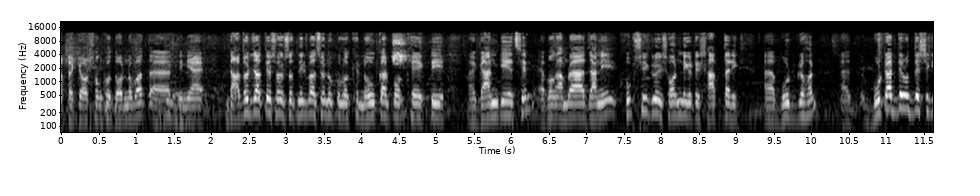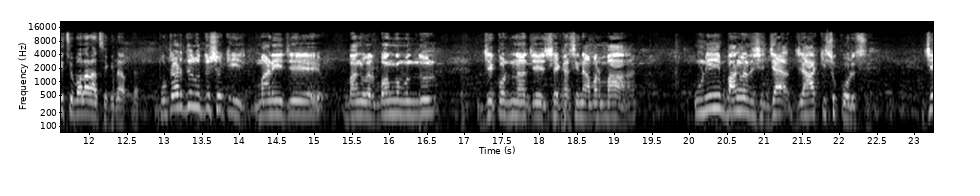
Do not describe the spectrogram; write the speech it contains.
আপনাকে অসংখ্য ধন্যবাদ। তিনি দ্বাদশ জাতীয় সংসদ নির্বাচন উপলক্ষে নৌকার পক্ষে একটি গান গেয়েছেন এবং আমরা জানি খুব শীঘ্রই সন্নিকটে সাত তারিখ ভোট গ্রহণ। ভোটারদের উদ্দেশ্যে কিছু বলার আছে কিনা আপনার? ভোটারদের উদ্দেশ্য কি? মানে যে বাংলার বঙ্গবন্ধুর যে কন্যা, যে শেখ হাসিনা, আমার মা, উনি বাংলাদেশে যা যা কিছু করেছে, যে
